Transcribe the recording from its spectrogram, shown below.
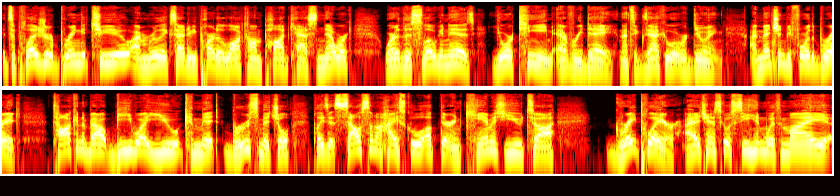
It's a pleasure to bring it to you. I'm really excited to be part of the Locked On Podcast Network, where the slogan is Your Team Every Day. And that's exactly what we're doing. I mentioned before the break, talking about BYU commit Bruce Mitchell, plays at South Summit High School up there in Kamas, Utah. Great player. I had a chance to go see him with my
